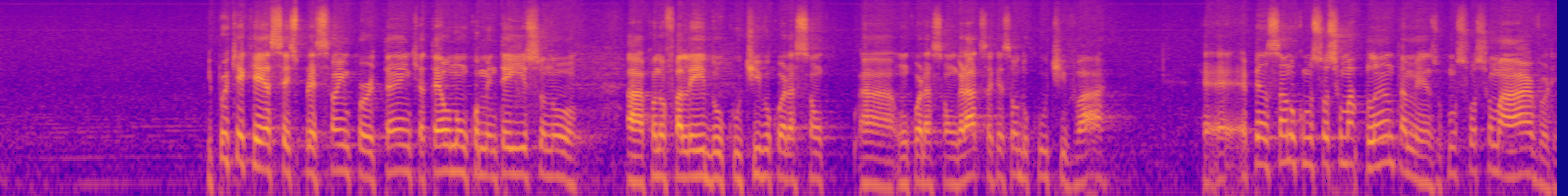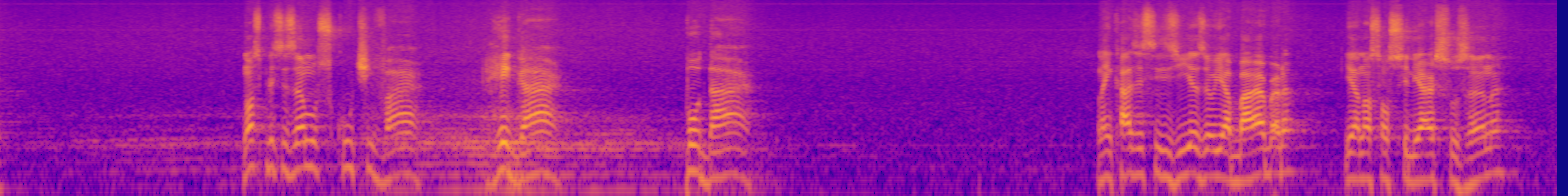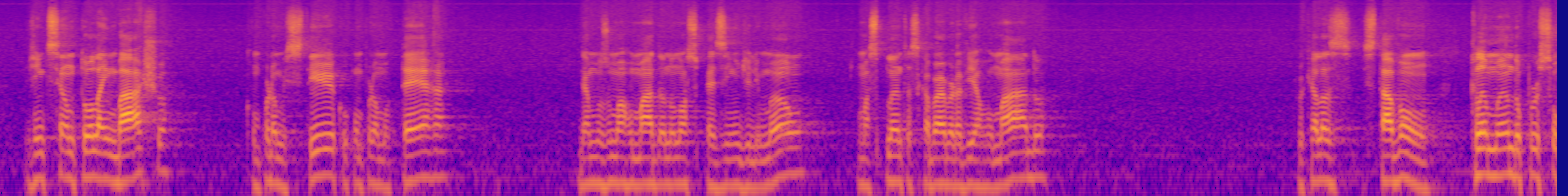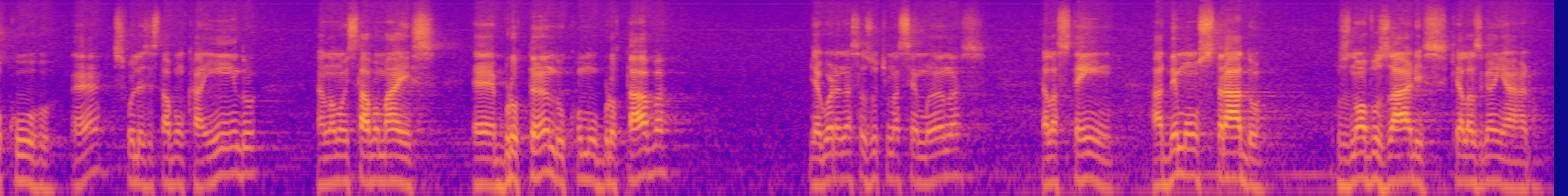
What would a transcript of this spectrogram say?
E por que, que essa expressão é importante? Até eu não comentei isso no, ah, quando eu falei do cultivo coração, ah, um coração grato, essa questão do cultivar. É, é pensando como se fosse uma planta mesmo, como se fosse uma árvore. Nós precisamos cultivar, regar, podar. Lá em casa esses dias eu e a Bárbara e a nossa auxiliar Suzana, a gente sentou lá embaixo, compramos esterco, compramos terra, demos uma arrumada no nosso pezinho de limão, umas plantas que a Bárbara havia arrumado, porque elas estavam clamando por socorro, né? as folhas estavam caindo, ela não estava mais é, brotando como brotava, e agora nessas últimas semanas elas têm ah, demonstrado os novos ares que elas ganharam.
